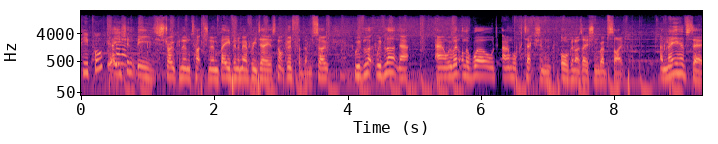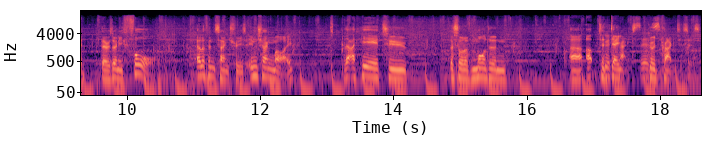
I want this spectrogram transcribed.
people. Yeah, you shouldn't be stroking them, touching them, bathing them every day. It's not good for them. So we've le- we've learnt that, and we went on the World Animal Protection Organisation website, and they have said there is only four elephant sanctuaries in Chiang Mai that adhere to the sort of modern, uh, up-to-date Good practices. good practices.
